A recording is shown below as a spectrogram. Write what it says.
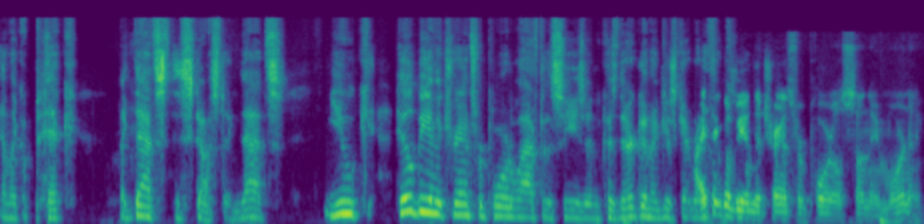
and like a pick. Like that's disgusting. That's you. He'll be in the transfer portal after the season because they're going to just get. I think he'll be in the transfer portal Sunday morning.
